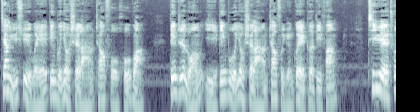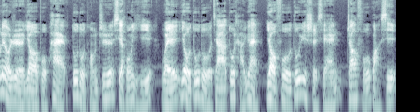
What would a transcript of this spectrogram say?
江于旭为兵部右侍郎招抚湖广，丁之龙以兵部右侍郎招抚云贵各地方。七月初六日，又补派都督同知谢弘仪为右都督加督察院右副都御史衔招抚广西。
